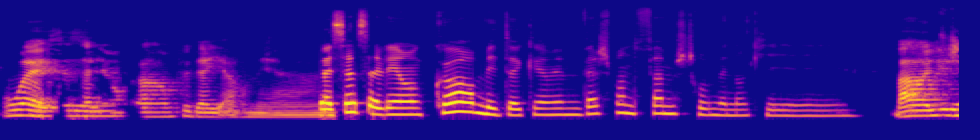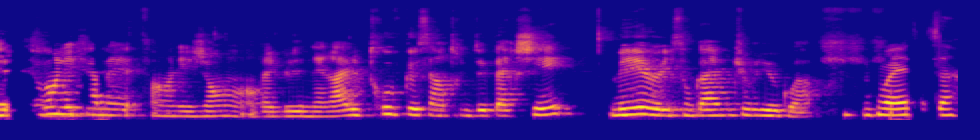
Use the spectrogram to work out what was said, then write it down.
Ouais, ça, ça l'est encore un peu d'ailleurs. Mais euh Bah, ça, ça l'est encore, mais t'as quand même vachement de femmes, je trouve, maintenant qui. Bah, les, souvent, les femmes, enfin, les gens, en règle générale, trouvent que c'est un truc de perché, mais euh, ils sont quand même curieux, quoi. ouais, c'est ça.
